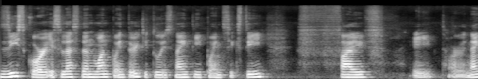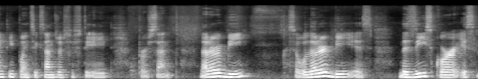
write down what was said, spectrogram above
z-score is less than 1.32 is 90.658 or 90.658 percent. Letter B. So letter B is the z-score is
